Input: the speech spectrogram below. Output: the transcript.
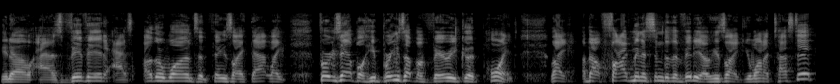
you know, as vivid as other ones and things like that. Like, for example, he brings up a very good point. Like, about five minutes into the video, he's like, you wanna test it?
